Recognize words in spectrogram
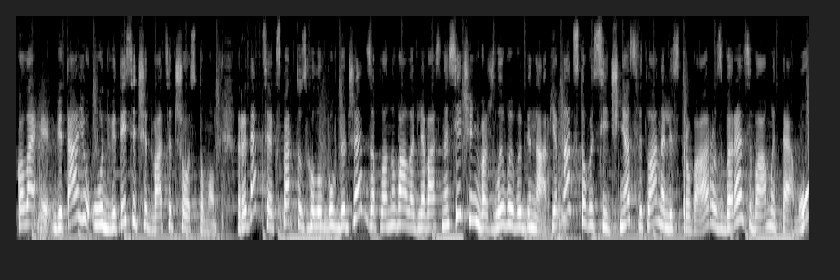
Колеги, вітаю у 2026-му. Редакція експерту з Головбухбюджет запланувала для вас на січень важливий вебінар. 15 січня Світлана Лістрова розбере з вами тему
